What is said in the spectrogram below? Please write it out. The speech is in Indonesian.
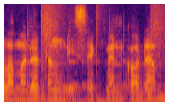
Selamat datang di segmen Kodam,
